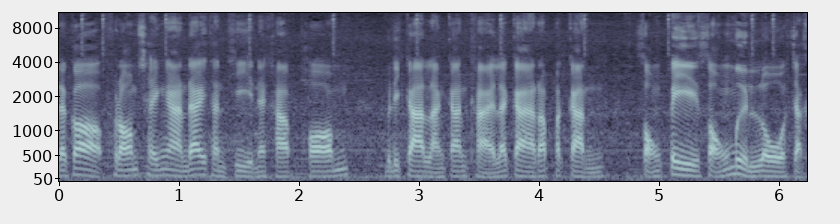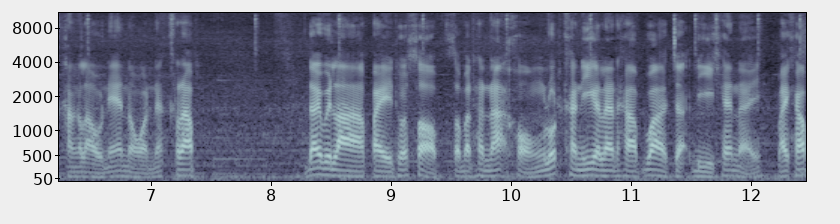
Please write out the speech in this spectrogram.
แล้วก็พร้อมใช้งานได้ทันทีนะครับ พร้อมบริการหลังการขายและการรับประกัน 2 ปี 20,000 โลจากทางเราแน่นอนนะครับ ได้เวลาไปทดสอบสมรรถนะของรถคันนี้กันแล้วนะครับ ว่าจะดีแค่ไหนไปครับ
